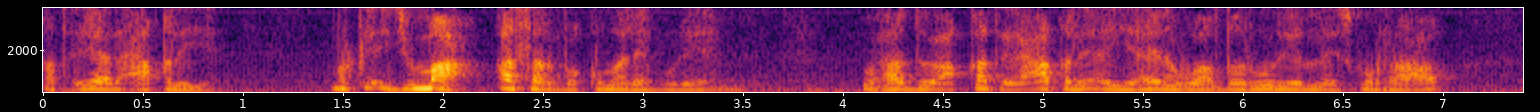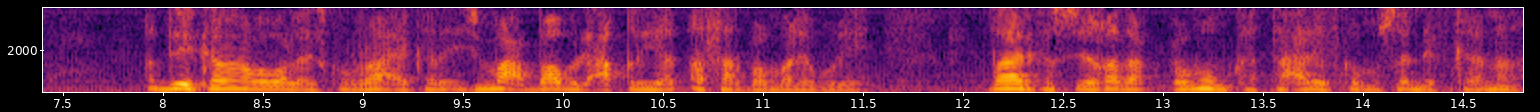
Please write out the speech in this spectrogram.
qaطciyaad caqliya marka ijmaac atharba kuma leh buu leeyahay wax hadduu qaطci caqli ay yahayna waa daruuri in la ysku raaco haddii kalena waba la ysku raaci kara ijmaac baabulcaqliyaat atharba male buu leeyahay daahirka siiqada cumuumka tacriifka musanifkeenana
